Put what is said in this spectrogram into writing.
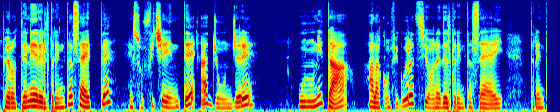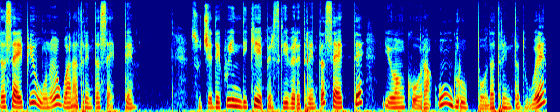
Per ottenere il 37 è sufficiente aggiungere un'unità alla configurazione del 36. 36 più 1 è uguale a 37. Succede quindi che per scrivere 37 io ho ancora un gruppo da 32,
